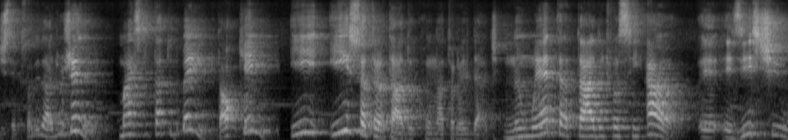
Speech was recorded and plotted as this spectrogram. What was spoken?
de sexualidade ou gênero. Mas que tá tudo bem, tá ok. E isso é tratado com naturalidade. Não é tratado tipo assim, ah, existe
